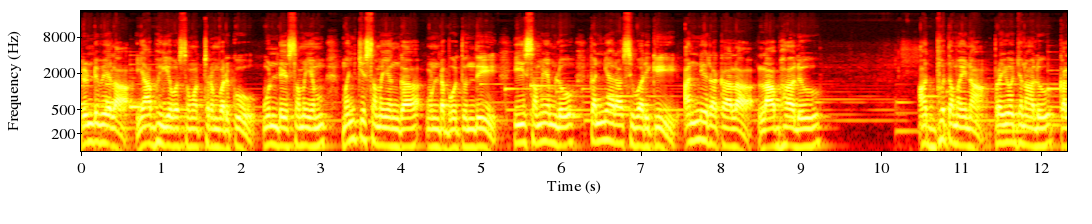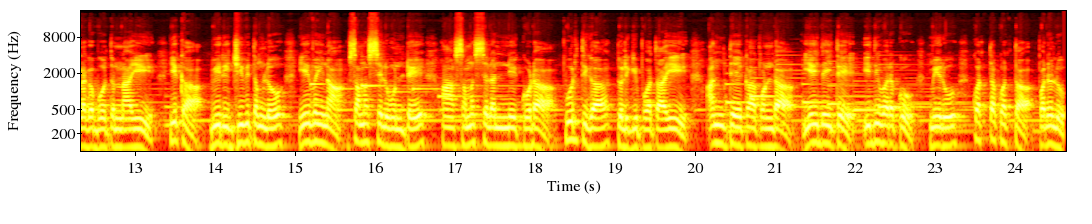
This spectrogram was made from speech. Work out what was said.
రెండు వేల యాభైవ సంవత్సరం వరకు ఉండే సమయం మంచి సమయంగా ఉండబోతుంది. ఈ సమయంలో కన్యారాశి వారికి అన్ని రకాల లాభాలు అద్భుతమైన ప్రయోజనాలు కలగబోతున్నాయి. ఇక వీరి జీవితంలో ఏవైనా సమస్యలు ఉంటే ఆ సమస్యలన్నీ కూడా పూర్తిగా తొలగిపోతాయి. అంతేకాకుండా ఏదైతే ఇదివరకు మీరు కొత్త కొత్త పనులు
